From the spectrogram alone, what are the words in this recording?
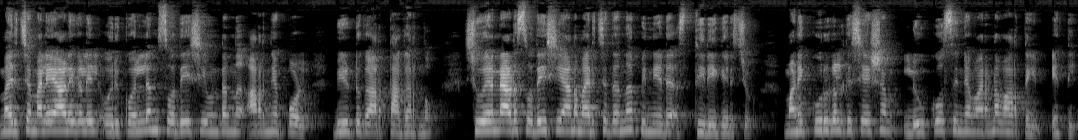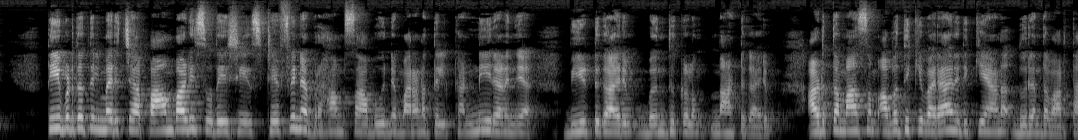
മരിച്ച മലയാളികളിൽ ഒരു കൊല്ലം സ്വദേശിയുണ്ടെന്ന് അറിഞ്ഞപ്പോൾ വീട്ടുകാർ തകർന്നു. ശൂരനാട് സ്വദേശിയാണ് മരിച്ചതെന്ന് പിന്നീട് സ്ഥിരീകരിച്ചു. മണിക്കൂറുകൾക്ക് ശേഷം ലൂക്കോസിന്റെ മരണവാർത്തയും എത്തി. തീപിടുത്തത്തിൽ മരിച്ച പാമ്പാടി സ്വദേശി സ്റ്റെഫിൻ അബ്രഹാം സാബുവിന്റെ മരണത്തിൽ കണ്ണീരണിഞ്ഞ് വീട്ടുകാരും ബന്ധുക്കളും നാട്ടുകാരും. അടുത്ത മാസം അവധിക്ക് വരാനിരിക്കെയാണ് ദുരന്ത വാർത്ത.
